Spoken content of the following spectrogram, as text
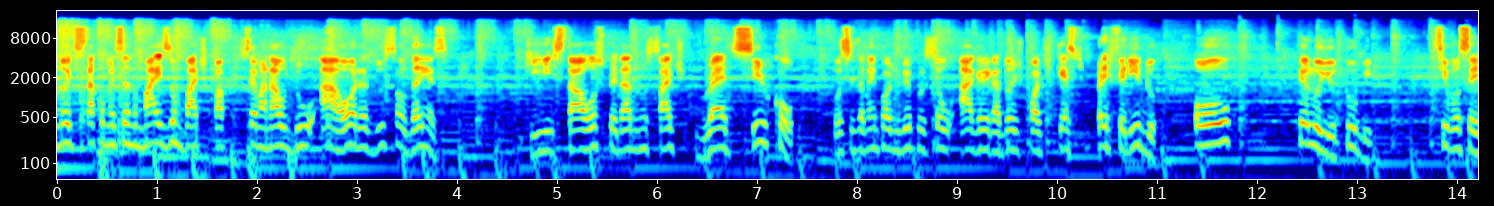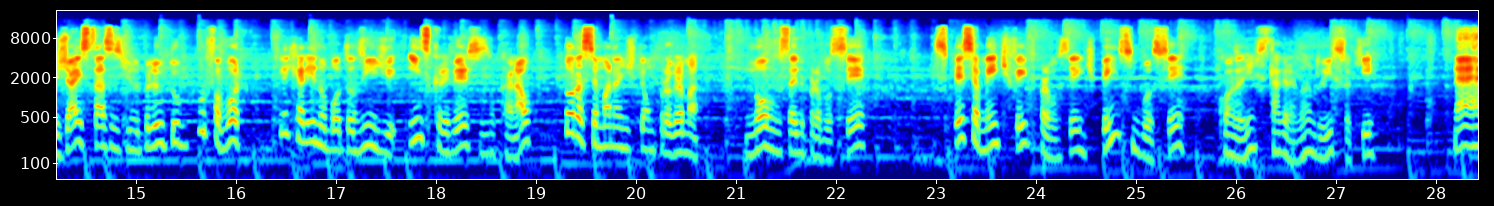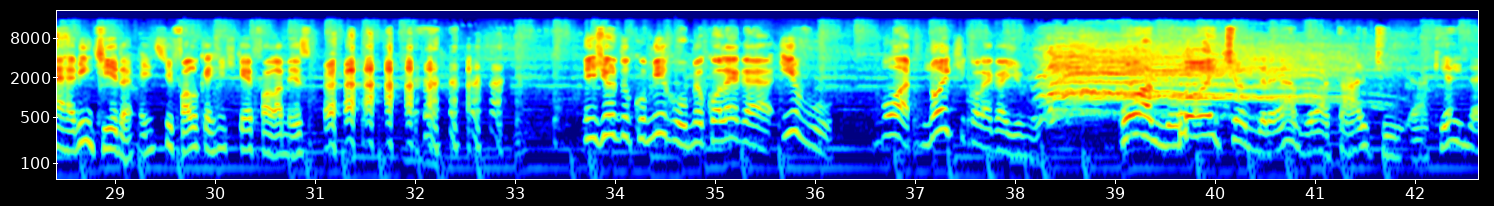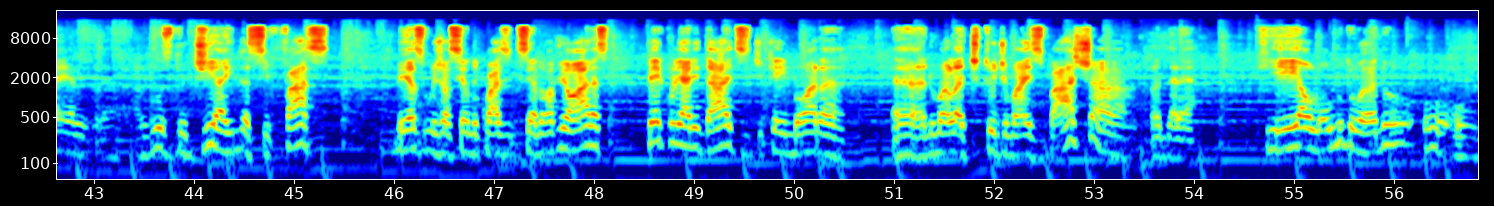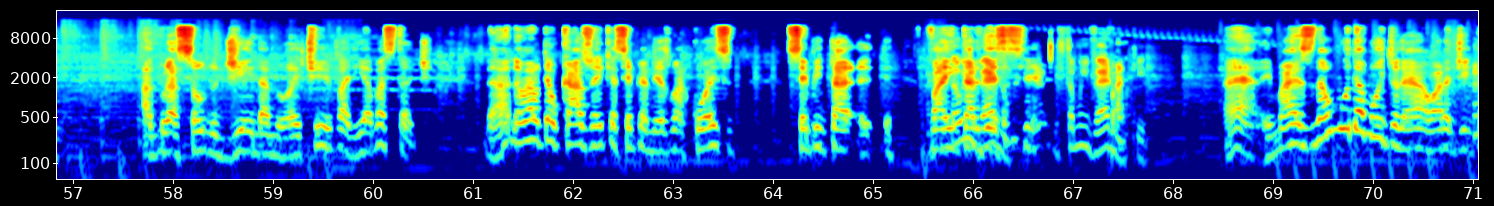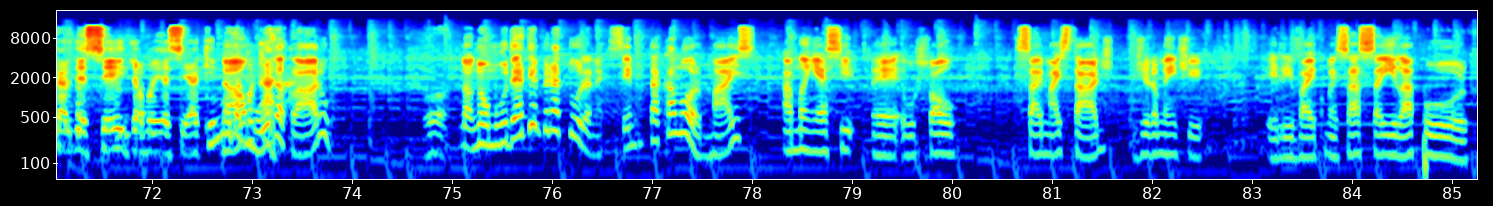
Boa noite. Está começando mais um bate-papo semanal do A Hora dos Saldanhas, que está hospedado no site Red Circle. Você também pode vir para o seu agregador de podcast preferido ou pelo YouTube. Se você já está assistindo pelo YouTube, por favor, clique ali no botãozinho de inscrever-se no canal. Toda semana a gente tem um programa novo saindo para você, especialmente feito para você. A gente pensa em você quando a gente está gravando isso aqui. É, mentira. A gente fala o que a gente quer falar mesmo. e junto comigo, meu colega Ivo. Boa noite, colega Ivo. Boa noite, André. Boa tarde. Aqui ainda é a luz do dia ainda se faz, mesmo já sendo quase 19 horas. Peculiaridades de quem mora é, numa latitude mais baixa, André, que ao longo do ano o, o- a duração do dia e da noite varia bastante. né? Não é o teu caso aí, que é sempre a mesma coisa, sempre entar- vai Então, entardecer. Estamos no inverno aqui. É, mas não muda muito, né? A hora de entardecer e de amanhecer. Aqui muda Não, muda, caralho. claro. Não, não muda é a temperatura, né? Sempre tá calor, mas amanhece, é, o sol sai mais tarde. Geralmente ele vai começar a sair lá por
